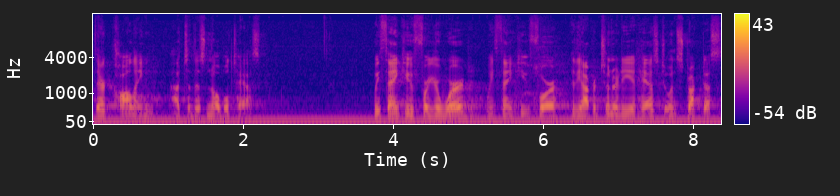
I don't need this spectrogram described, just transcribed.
their calling to this noble task. We thank you for your word. We thank you for the opportunity it has to instruct us.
